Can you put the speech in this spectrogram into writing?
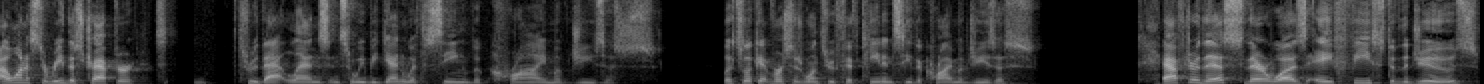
I want us to read this chapter through that lens. And so we begin with seeing the crime of Jesus. Let's look at verses 1 through 15 and see the crime of Jesus. After this, there was a feast of the Jews.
